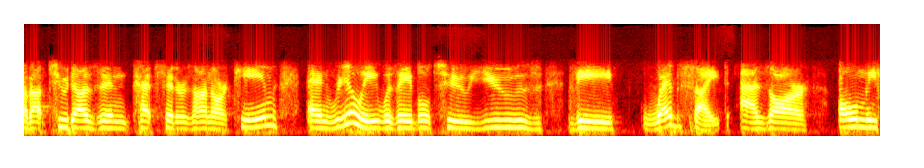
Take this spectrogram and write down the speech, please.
about two dozen pet sitters on our team and really was able to use the website as our only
